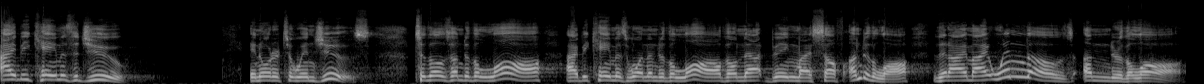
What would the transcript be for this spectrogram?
I became as a Jew in order to win Jews. To those under the law, I became as one under the law, though not being myself under the law, that I might win those under the law.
